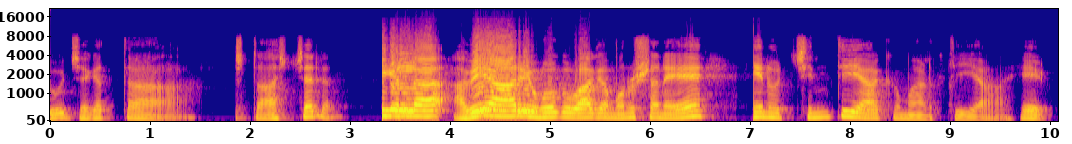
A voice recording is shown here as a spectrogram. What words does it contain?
ಇದು ಜಗತ್ತ. ಅಷ್ಟು ಆಶ್ಚರ್ಯ. ಹೀಗೆಲ್ಲ ಅವೇ ಆರಿ ಹೋಗುವಾಗ ಮನುಷ್ಯನೇ, ನೀನು ಚಿಂತೆ ಯಾಕೆ ಮಾಡ್ತೀಯ? ಹೇಳು.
